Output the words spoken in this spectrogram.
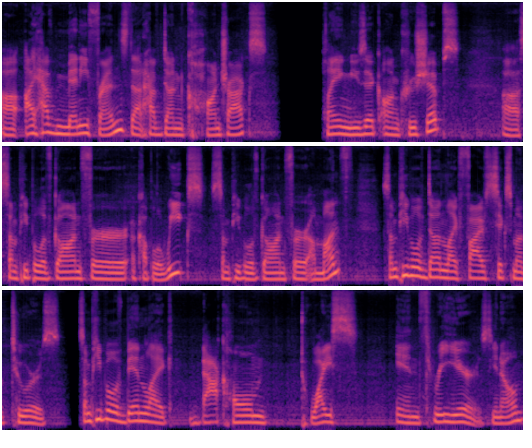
Uh, I have many friends that have done contracts playing music on cruise ships. Uh, some people have gone for a couple of weeks. Some people have gone for a month. Some people have done like five, six month tours. Some people have been like back home twice in three years, you know?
